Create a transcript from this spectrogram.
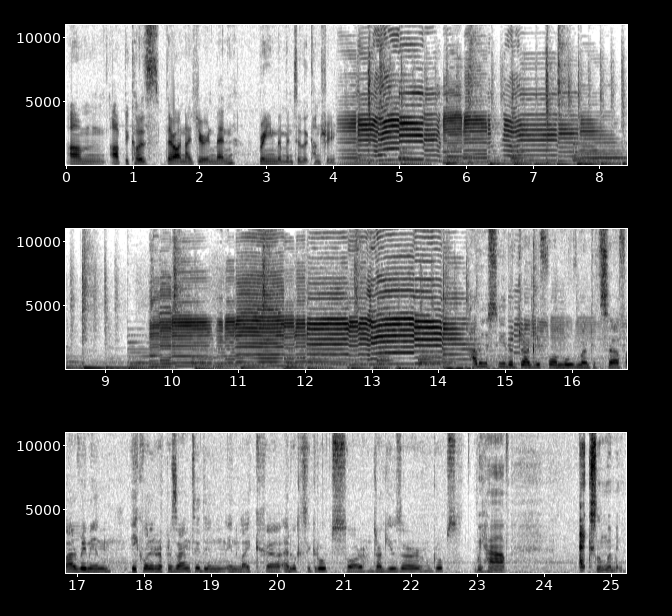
um, are because there are Nigerian men bringing them into the country. How do you see the drug reform movement itself? Are women equally represented in, in like uh, advocacy groups or drug user groups? We have excellent women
